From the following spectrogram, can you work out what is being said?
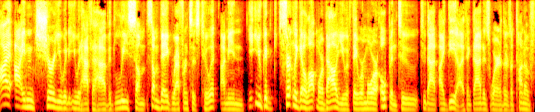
I, I'm sure you would you would have to have at least some some vague references to it. I mean, you could certainly get a lot more value if they were more open to to that idea. I think that is where there's a ton of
